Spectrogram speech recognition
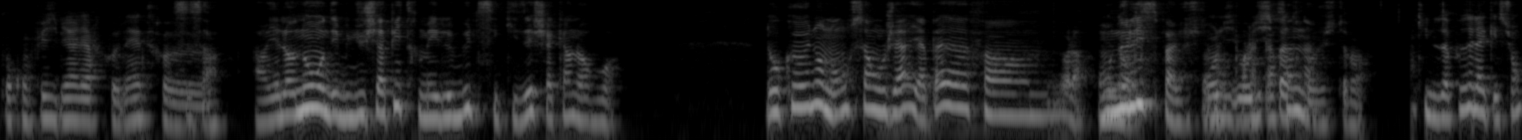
pour qu'on puisse bien les reconnaître, C'est heu, ça. Alors il y a leur nom au début du chapitre, mais le but c'est qu'ils aient chacun leur voix. Donc heu, non, non, ça on gère, il y a pas enfin, voilà. On ne non, lisse pas on justement lit pour on la lisse pas trop justement. qui nous a posé la question.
